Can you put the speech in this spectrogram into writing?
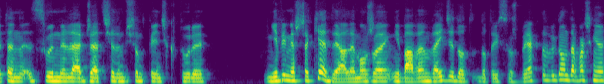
Y, ten słynny Learjet 75, który nie wiem jeszcze kiedy, ale może niebawem wejdzie do, do tej służby. Jak to wygląda właśnie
